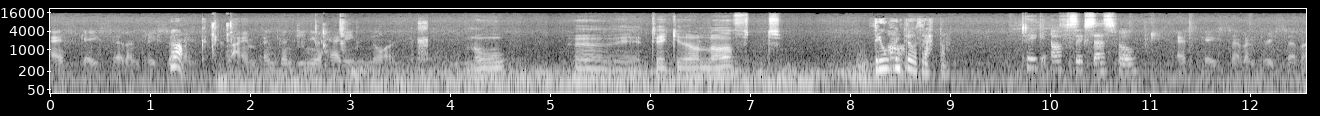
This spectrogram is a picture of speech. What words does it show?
SK737, Lock. climb and continue heading north. nú höfum við tekið á loft. 313. Take off successful. SK737,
